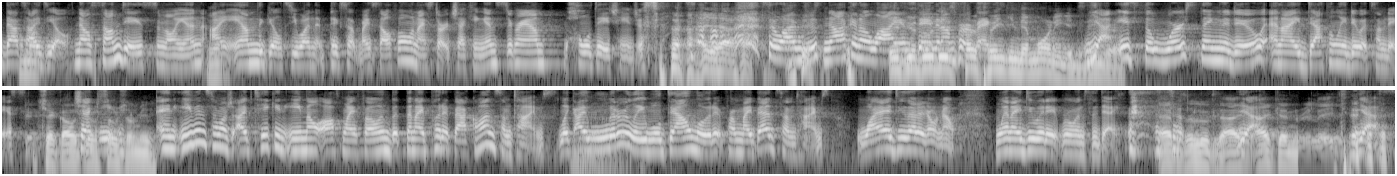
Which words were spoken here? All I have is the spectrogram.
That's about- ideal. Now, some days, Smiljan, I am the guilty one that picks up my cell phone. And I start checking Instagram. The whole day changes. yeah. so I'm just not going to lie If and you say do that I'm this first thing in the morning, it's dangerous. Yeah, it's the worst thing to do, and I definitely do it some days. Check out your social media. And even so much, I've taken email off my phone, but then I put it back on sometimes. Like I literally will download it from my bed sometimes. Why I do that, I don't know. When I do it, it ruins the day. So- Absolutely, I, yeah. I can relate. yes,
